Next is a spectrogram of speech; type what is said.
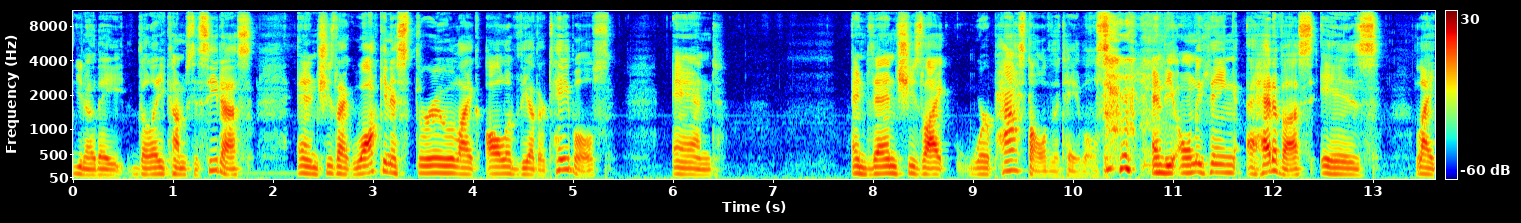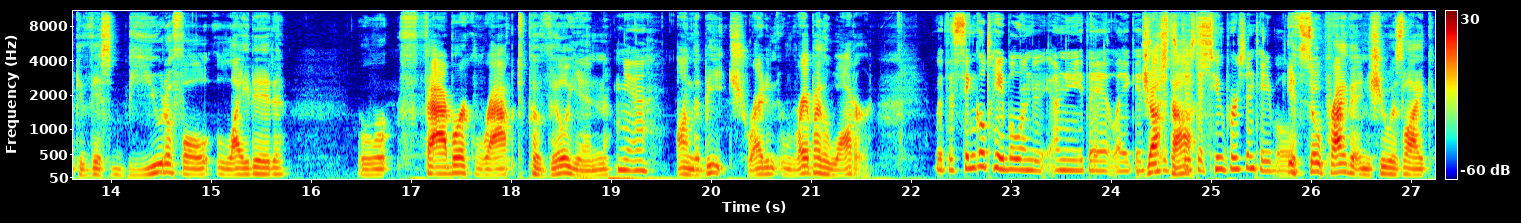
you know, they the lady comes to seat us, and she's like walking us through like all of the other tables, and and then she's like, we're past all of the tables, and the only thing ahead of us is like this beautiful lighted r- fabric wrapped pavilion yeah. on the beach, right in, right by the water. With a single table under, underneath it, like it's Just it's just a two person table. It's so private, and she was like,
